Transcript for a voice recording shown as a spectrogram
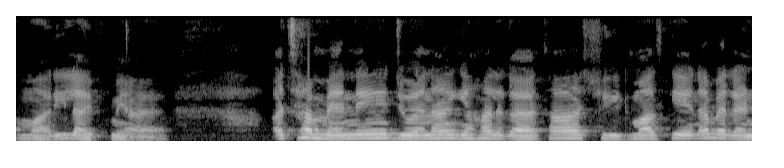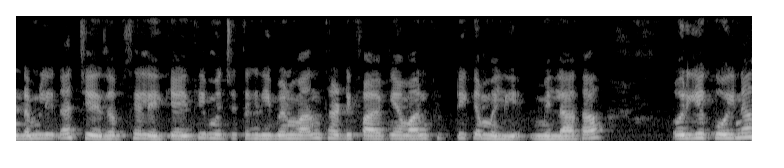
हमारी लाइफ में आया है। अच्छा मैंने जो है ना, यहाँ लगाया था शीट मास्क ये ना, मैं रैंडमली ना चेज़अप से लेके आई थी, मुझे तकरीबन वन थर्टी फाइव या वन फिफ्टी का मिली, मिला था, और ये कोई ना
